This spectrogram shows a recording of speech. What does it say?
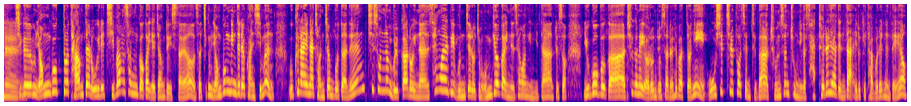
네. 지금 영국도 다음 달 5일에 지방선거가 예정돼 있어요. 그래서 지금 영국민들의 관심은 우크라이나 전쟁보다는 치솟는 물가로 인한 생활비 문제로 좀 옮겨가 있는 상황입니다. 있습니다. 그래서 유고부가 최근에 여론조사를 해봤더니 57%가 존슨 총리가 사퇴를 해야 된다 이렇게 답을 했는데요.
